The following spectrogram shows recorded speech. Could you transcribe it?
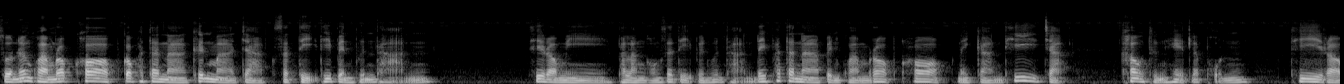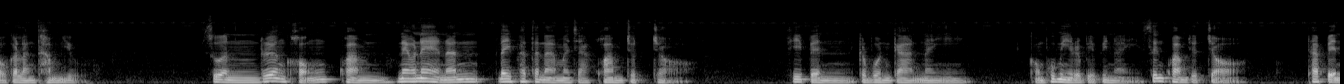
ส่วนเรื่องความรอบคอบก็พัฒนาขึ้นมาจากสติที่เป็นพื้นฐาน ที่เรามีพลังของสติเป็นพื้นฐาน ได้พัฒนาเป็นความรอบครอบในการที่จะเข้าถึงเหตุและผลที่เรากำลังทำอยู่ ส่วนเรื่องของความแน่วแน่นั้นได้พัฒนามาจากความจดจ่อ ที่เป็นกระบวนการในของผู้มีระเบียบวินัย ซึ่งความจดจ่อถ้าเป็น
